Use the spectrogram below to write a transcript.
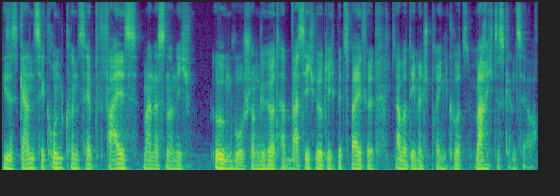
dieses ganze Grundkonzept, falls man es noch nicht irgendwo schon gehört habe, was ich wirklich bezweifle. Aber dementsprechend kurz mache ich das Ganze auch.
